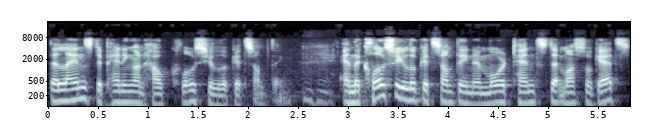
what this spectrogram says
the lens depending on how close you look at something. And the closer you look at something, the more tense that muscle gets,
